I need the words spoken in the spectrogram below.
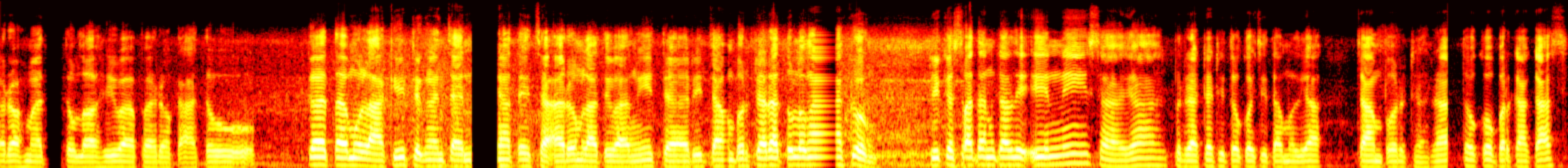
warahmatullahi wabarakatuh. Ketemu lagi dengan channelnya Teja Arum Latiwangi dari Campur Darat Tulungagung Di kesempatan kali ini saya berada di toko Cita Mulia Campur Darat Toko perkakas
